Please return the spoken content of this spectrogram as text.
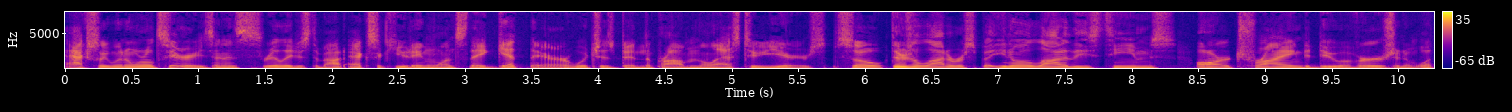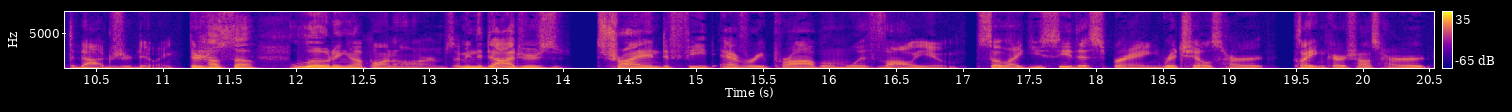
actually win a World Series? And it's really just about executing once they get there, which has been the problem the last two years. So there's a lot of respect. You know, a lot of these teams are trying to do a version of what the Dodgers are doing. They're How just so? loading up on arms. I mean, the Dodgers try and defeat every problem with volume. So, like you see this spring, Rich Hill's hurt, Clayton Kershaw's hurt,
